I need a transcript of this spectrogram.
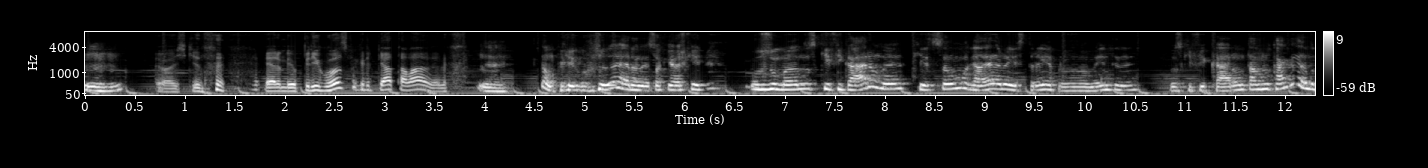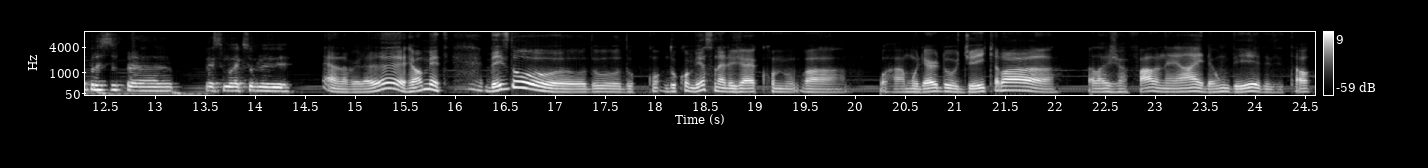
Uhum. Eu acho que era meio perigoso pra aquele piá tá lá, velho. É. Não, perigoso era, né? Só que eu acho que os humanos que ficaram, né? Que são uma galera meio estranha, provavelmente, né? Os que ficaram estavam cagando pra esse, pra, pra esse moleque sobreviver. É, na verdade, é, realmente. Desde o do, do, do começo, né? Ele já é como. A, a mulher do Jake, ela, ela já fala, né? Ah, ele é um deles e tal.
